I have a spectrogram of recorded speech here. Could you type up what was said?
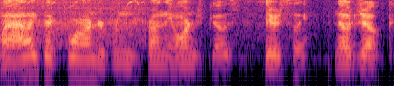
Wow, I like took 400 from from the Orange Ghost. Seriously, no joke.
